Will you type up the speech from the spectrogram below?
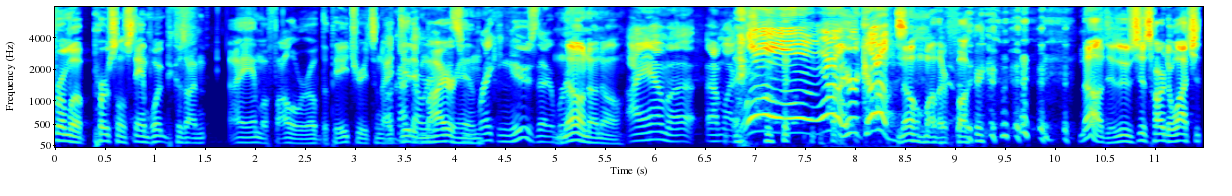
from a personal standpoint, because I'm I am a follower of the Patriots, and I did thought we were admire gonna some him. Breaking news there, bro. No, no, no, I am a. I'm like, whoa, whoa, whoa, here it comes. no, motherfucker. no, dude, it was just hard to watch.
